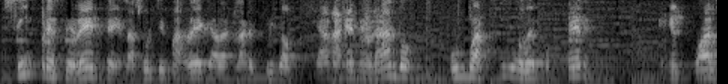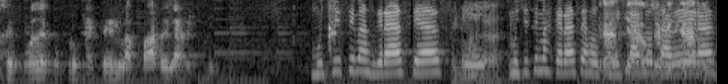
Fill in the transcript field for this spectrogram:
sin precedentes en las últimas décadas en la República Dominicana, generando un vacío de poder en el cual se puede comprometer la paz de la República. Muchísimas gracias. Eh, muchísimas gracias, José Ricardo Taveras,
